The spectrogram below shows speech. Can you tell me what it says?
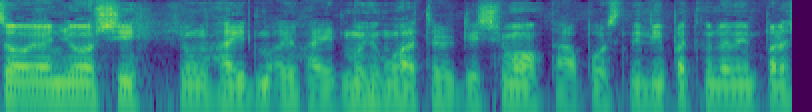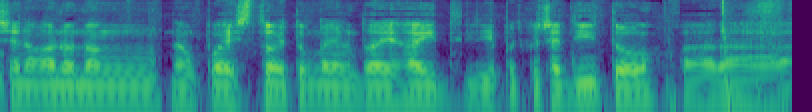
So, ayan Yoshi, yung hide mo, yung hide mo, yung water dish mo. Tapos, nilipat ko na rin pala siya ng ano, ng, ng pwesto, itong kanyang dry hide. Nilipat ko siya dito para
